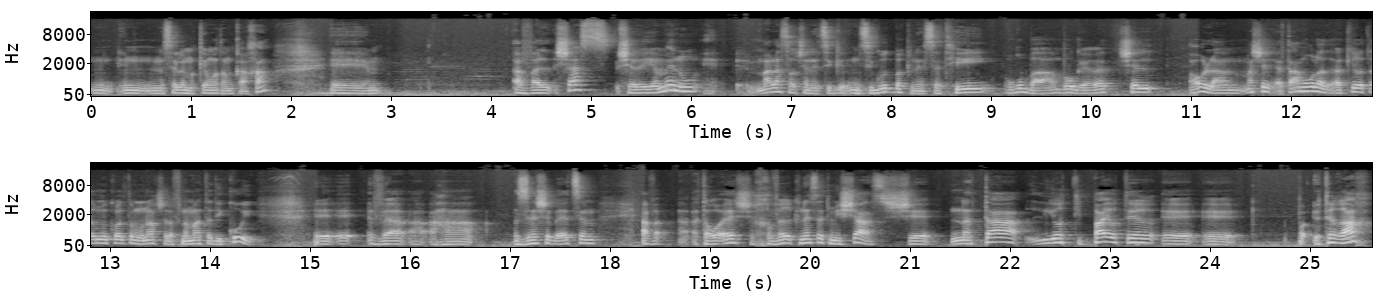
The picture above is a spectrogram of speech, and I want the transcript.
אם ננסה למקם אותם ככה. אה, אבל ש"ס של ימינו, מה לעשות שהנציגות בכנסת היא רובה בוגרת של העולם, מה שאתה אמור להכיר יותר מכל את המונח של הפנמת הדיכוי. וזה שבעצם, אבל אתה רואה שחבר כנסת מש"ס, שנטה להיות טיפה יותר, אה, אה, יותר רך,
